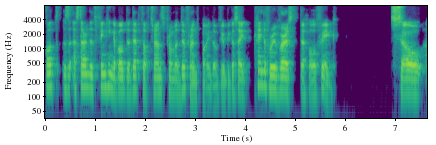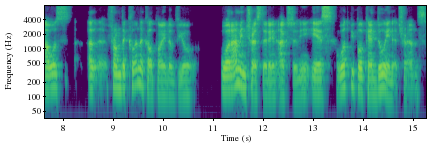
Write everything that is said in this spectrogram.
thought I started thinking about the depth of trance from a different point of view because I kind of reversed the whole thing. So I was uh, from the clinical point of view, what I'm interested in actually is what people can do in a trance.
